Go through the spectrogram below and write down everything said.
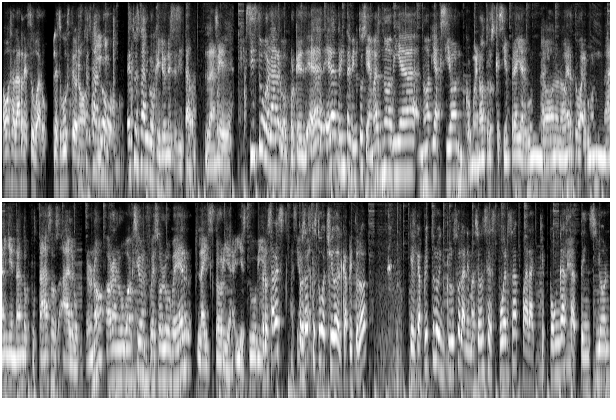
vamos a hablar de Subaru, les guste o no. Esto es algo, esto es algo que yo necesitaba, la sí. Sí estuvo largo porque era, era 30 minutos y además no había, no había acción como en otros que siempre hay algún, no, algún no, muerto, algún alguien dando putazos, algo. Pero no, ahora no hubo acción, fue solo ver la historia y estuvo bien. Pero sabes, pero sabes que estuvo chido del capítulo, que el capítulo incluso la animación se esfuerza para que pongas sí. atención,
